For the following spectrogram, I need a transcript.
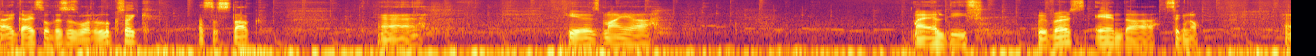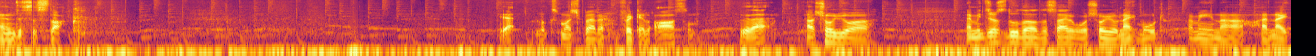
Alright guys, so this is what it looks like. That's the stock. And here's my uh, my LEDs, reverse and uh, signal. And this is stock. Yeah, looks much better. Freaking awesome. Look at that. I'll show you uh let me just do the other side we'll show you night mode. I mean uh at night.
